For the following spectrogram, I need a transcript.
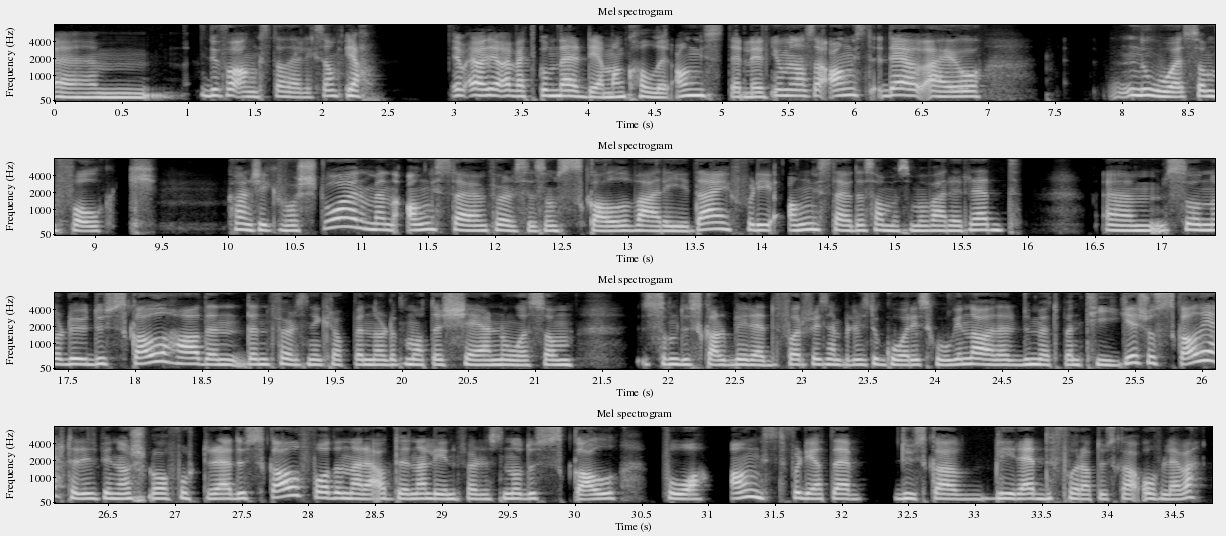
Um, Du får angst av det, liksom. ja. Jeg, jeg, vet ikke om det er det man kaller angst, eller Jo, men altså, angst, det er jo noe som folk kanskje ikke forstår, men angst er jo en følelse som skal være i deg, fordi angst er jo det samme som å være redd. Um, så når du, du skal ha den, den følelsen i kroppen når det på en måte skjer noe som som du skal bli redd for. Eksempel hvis du går i skogen da, eller du møter på en tiger, så skal hjertet ditt begynne å slå fortere. Du skal få den der adrenalinfølelsen, og du skal få angst fordi at det, du skal bli redd for at du skal overleve.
